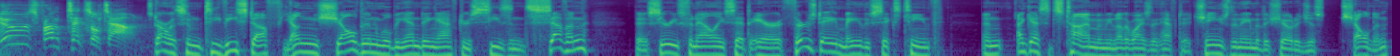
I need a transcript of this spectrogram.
News from Tinseltown. Start with some TV stuff. Young Sheldon will be ending after season seven. The series finale set to air Thursday, May the 16th. And I guess it's time. I mean, otherwise they'd have to change the name of the show to just Sheldon.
